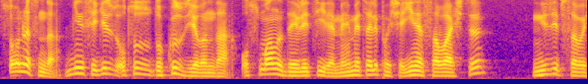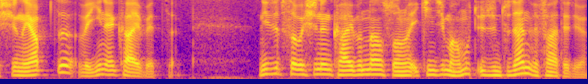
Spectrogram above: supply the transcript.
Sonrasında 1839 yılında Osmanlı Devleti ile Mehmet Ali Paşa yine savaştı. Nizip Savaşı'nı yaptı ve yine kaybetti. Nizip Savaşı'nın kaybından sonra 2. Mahmut üzüntüden vefat ediyor.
